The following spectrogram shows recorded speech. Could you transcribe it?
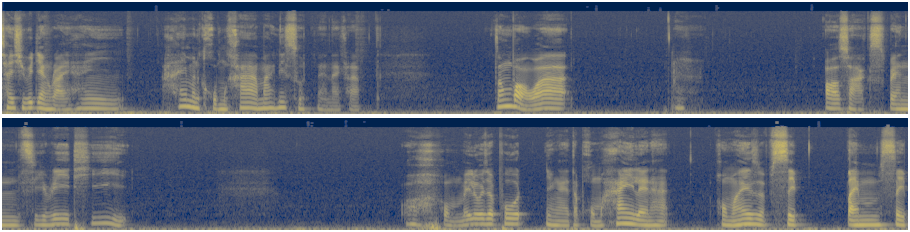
ใช้ชีวิตอย่างไรให้ให้มันคุ้มค่ามากที่สุดนะครับ ต้องบอกว่าออซักเป็นซีรีส์ที่ผมไม่รู้จะพูดยังไง แต่ผมให้เลยนะฮะ ผมให้แบบสิบเต็มสิบ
